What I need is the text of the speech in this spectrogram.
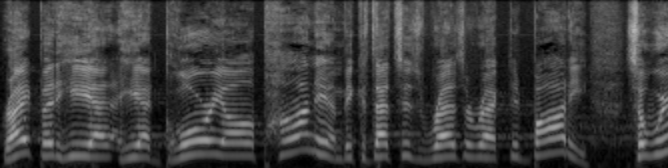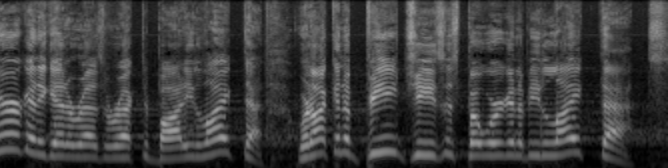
right? But he had, he had glory all upon him because that's his resurrected body. So we're going to get a resurrected body like that. We're not going to be Jesus, but we're going to be like that.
